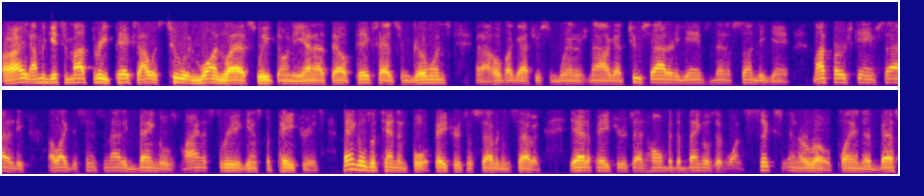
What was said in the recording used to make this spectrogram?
All right, I'm gonna get you my three picks. I was two and one last week on the NFL picks. Had some good ones, and I hope I got you some winners. Now I got two Saturday games and then a Sunday game. My first game Saturday, I like the Cincinnati Bengals minus three against the Patriots. Bengals are ten and four. Patriots are seven and seven. Yeah, the Patriots at home, but the Bengals have won six in a row, playing their best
